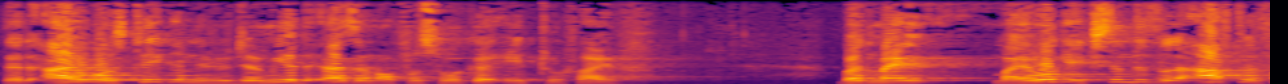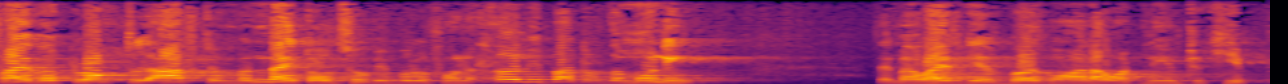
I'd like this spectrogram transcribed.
that I was taken into Jamiyat as an office worker 8 to 5. But my, my work extended till after 5 o'clock till after midnight also. People will phone early part of the morning that my wife gave birth, Maulana, what name to keep?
